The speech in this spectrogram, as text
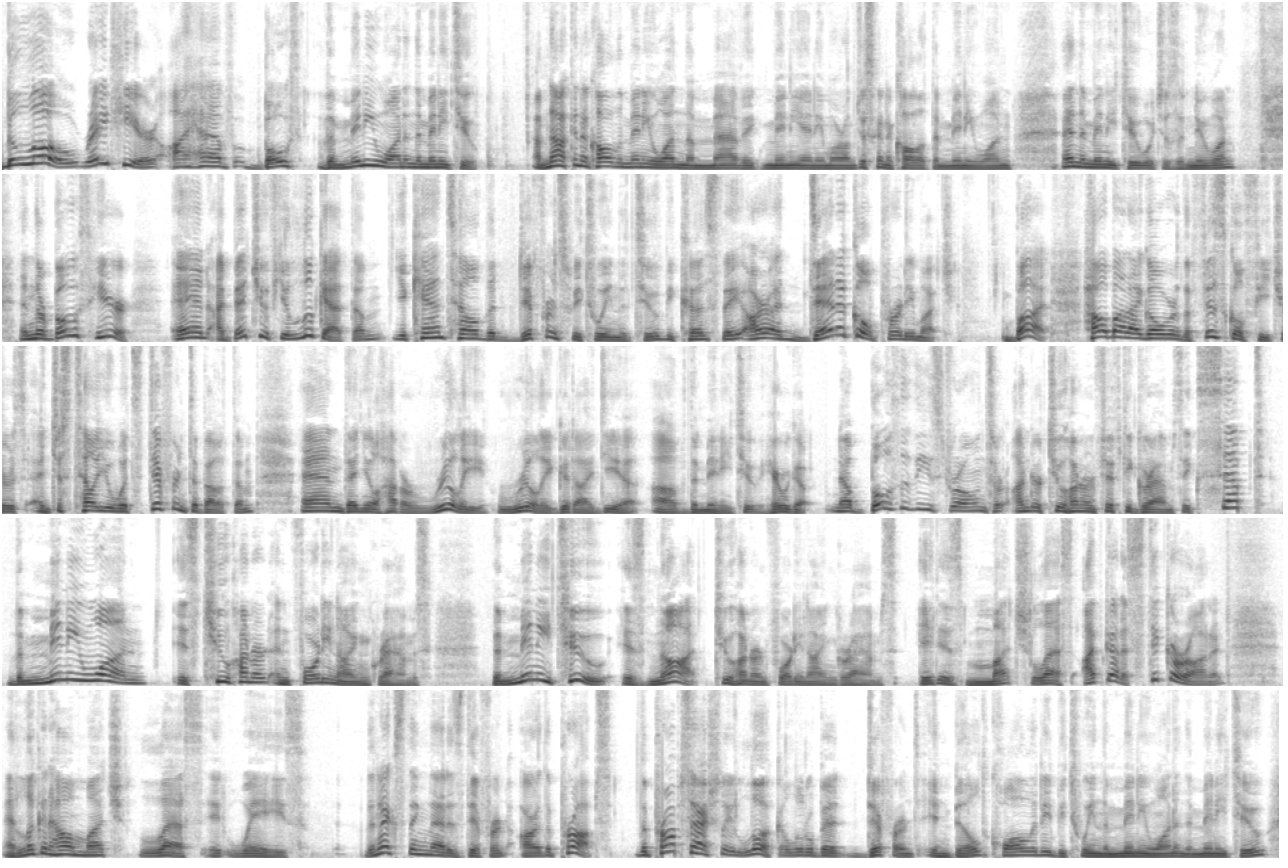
below, right here, I have both the Mini 1 and the Mini 2. I'm not going to call the Mini 1 the Mavic Mini anymore. I'm just going to call it the Mini 1 and the Mini 2, which is a new one. And they're both here. And I bet you if you look at them, you can't tell the difference between the two because they are identical pretty much. But how about I go over the physical features and just tell you what's different about them, and then you'll have a really, really good idea of the Mini 2. Here we go. Now, both of these drones are under 250 grams, except the Mini 1 is 249 grams. The Mini 2 is not 249 grams. It is much less. I've got a sticker on it, and look at how much less it weighs. The next thing that is different are the props. The props actually look a little bit different in build quality between the Mini 1 and the Mini 2.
